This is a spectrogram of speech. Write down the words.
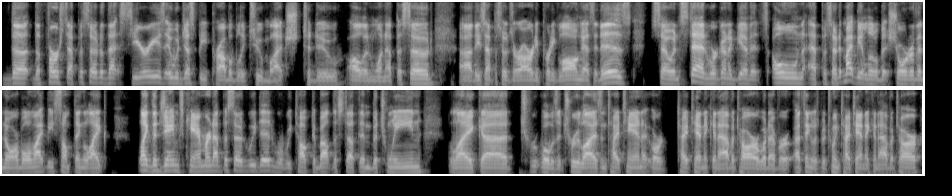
the the first episode of that series, it would just be probably too much to do all in one episode. Uh, these episodes are already pretty long as it is, so instead we're going to give its own episode. It might be a little bit shorter than normal. It might be something like like the James Cameron episode we did where we talked about the stuff in between, like uh, tr- what was it, True Lies and Titanic or Titanic and Avatar or whatever. I think it was between Titanic and Avatar.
